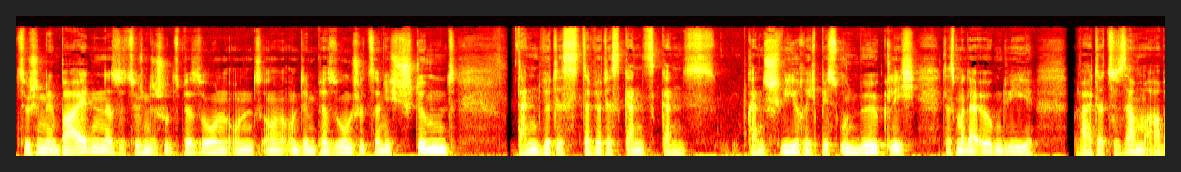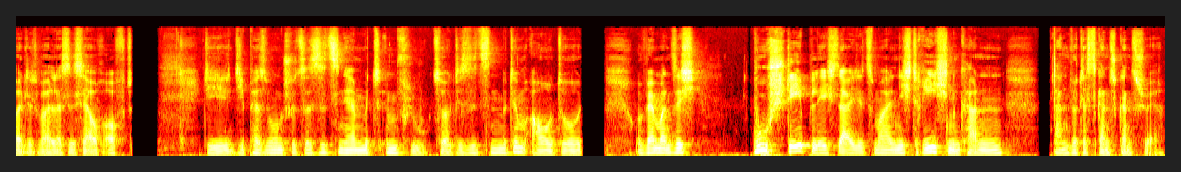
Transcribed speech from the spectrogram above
zwischen den beiden, also zwischen der Schutzperson und, und dem Personenschützer nicht stimmt, dann wird es, da wird es ganz, ganz, ganz schwierig bis unmöglich, dass man da irgendwie weiter zusammenarbeitet, weil das ist ja auch oft, die, die Personenschützer sitzen ja mit im Flugzeug, die sitzen mit im Auto. Und wenn man sich buchstäblich, sage ich jetzt mal, nicht riechen kann, dann wird es ganz, ganz schwer.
